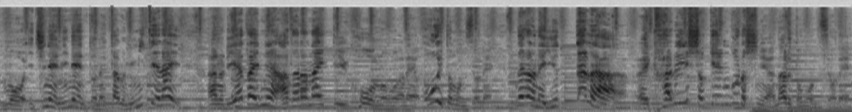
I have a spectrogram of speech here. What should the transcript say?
もう1年2年とね、多分見てない、あの、リアタイでね、当たらないっていう方の方がね、多いと思うんですよね。だからね、言ったら、え軽い初見殺しにはなると思うんですよね。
